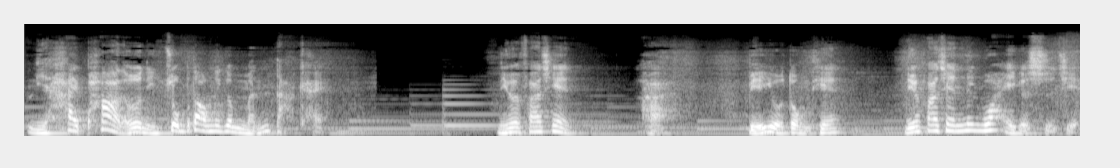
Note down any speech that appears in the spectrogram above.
你害怕的或者你做不到那个门打开，你会发现，啊，别有洞天，你会发现另外一个世界。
